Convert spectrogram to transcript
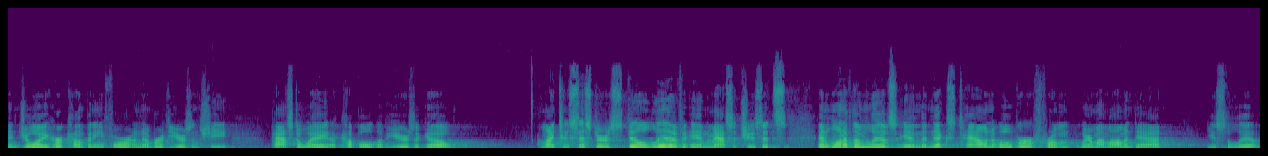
enjoy her company for a number of years, and she passed away a couple of years ago. My two sisters still live in Massachusetts, and one of them lives in the next town over from where my mom and dad used to live.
